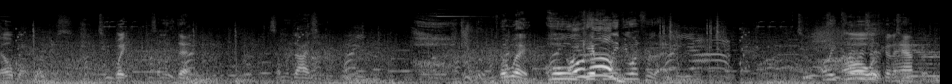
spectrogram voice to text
elbow. Wait, someone's dead. Someone dies here. No way. Oh, Oh, I can't no. believe he went for that. Oh, he Oh, covers what's gonna happen?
